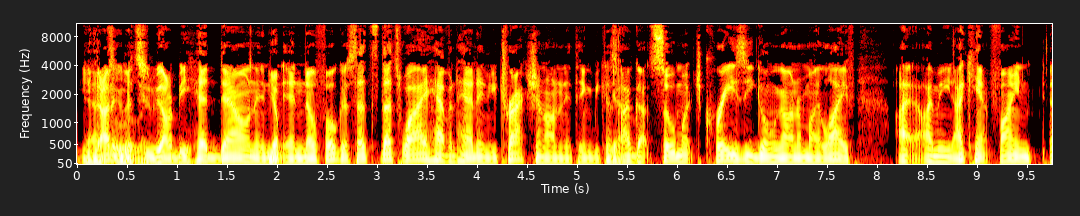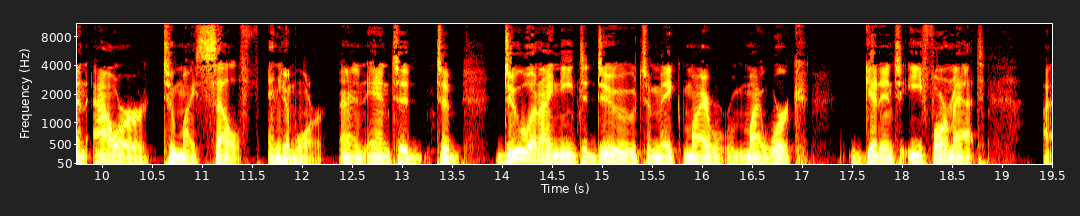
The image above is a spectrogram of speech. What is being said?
you got to. It's you got to be head down and, Yep. and no focus. That's that's why I haven't had any traction on anything because I've got so much crazy going on in my life. I I mean I can't find an hour to myself anymore, and and to to do what I need to do to make my my work get into e format. I,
